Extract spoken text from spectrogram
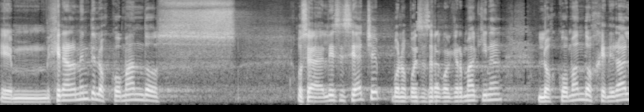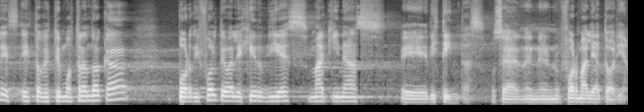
Em, generalmente los comandos, o sea, el SSH, vos lo podés hacer a cualquier máquina. Los comandos generales, esto que estoy mostrando acá, por default te va a elegir 10 máquinas eh, distintas, o sea, en, forma aleatoria.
